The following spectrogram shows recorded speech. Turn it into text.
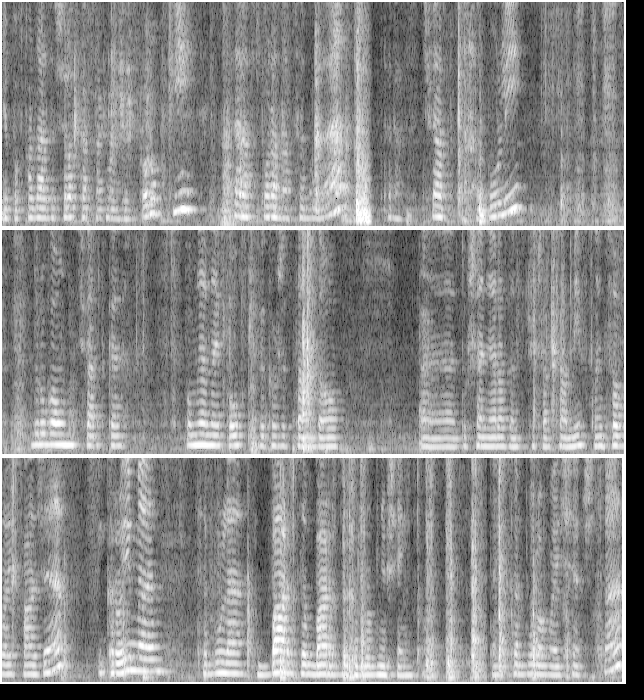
nie powpadały do środka fragmenty skorupki. Teraz pora na cebulę. Teraz ćwiartkę cebuli. Drugą ćwiartkę wspomnianej połówki wykorzystam do e, duszenia razem z pieczarkami w końcowej fazie. I kroimy cebulę bardzo, bardzo drobniusieńką. W tej cebulowej sieczce.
